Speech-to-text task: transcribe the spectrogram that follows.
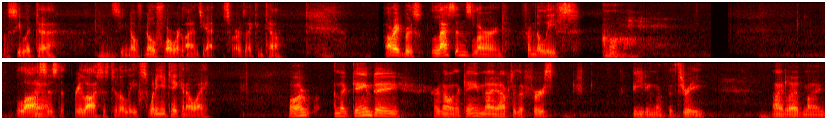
we'll see what. Uh, see no no forward lines yet, as far as I can tell. All right, Bruce. Lessons learned from the Leafs. Oh. Losses, yeah. the three losses to the Leafs. What are you taking away? Well, on the game day, or no, the game night after the first beating of the three, I led my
